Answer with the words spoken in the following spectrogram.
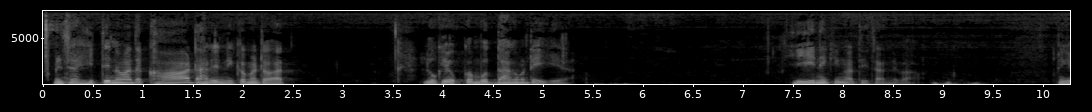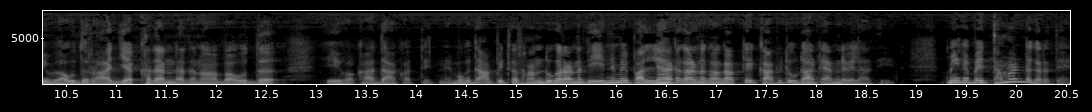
නිසා හිතෙනවද කාට හරි නිකමටවත් ලෝකේ ඔක්කොම බුද්ධ ආගමට එයි කියලා. හීනකින් අතීතන්න එපා. මේක බෞද්ධ රාජ්‍යයක් හදන්න හදනවා බෞද්ධ ඒව කදාකවත් වෙන්නේ නැහැ. මොකද අපිට රණ්ඩු කරන්න තියෙන්නේ මේ පල්ලෙහාට ගන්න ගඟක් එක්ක අපිට උඩහට යන්න වෙලා තියෙන්නේ. මේක හැබැයි Tamanට කරතයි.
